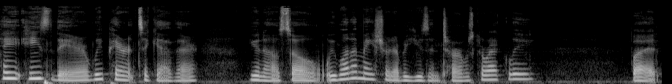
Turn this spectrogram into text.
he, he's there. We parent together. You know, so we want to make sure that we're using terms correctly. But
